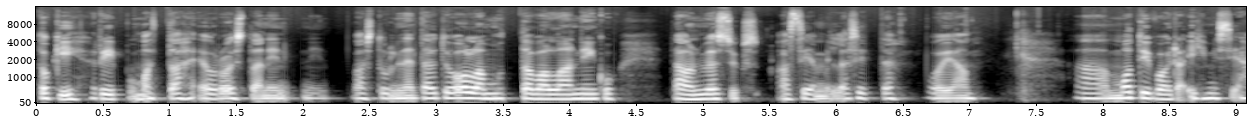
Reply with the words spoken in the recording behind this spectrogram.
Toki riippumatta euroista, niin, niin vastuullinen täytyy olla, mutta tavallaan niin kuin, tämä on myös yksi asia, millä sitten voidaan – motivoida ihmisiä.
